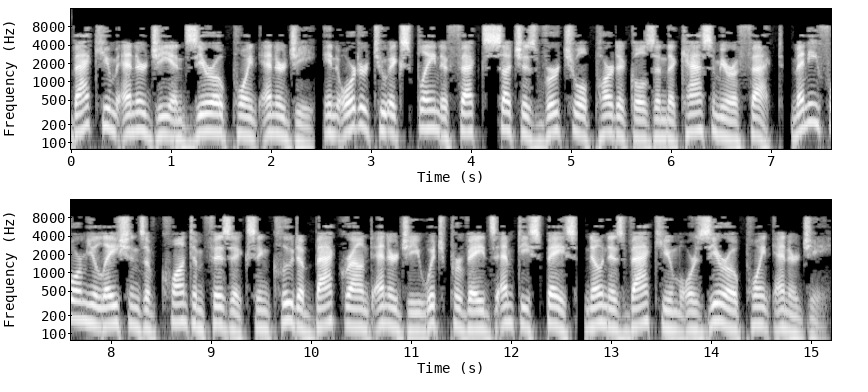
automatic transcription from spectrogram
Vacuum energy and zero-point energy. In order to explain effects such as virtual particles and the Casimir effect, many formulations of quantum physics include a background energy which pervades empty space, known as vacuum or zero-point energy.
